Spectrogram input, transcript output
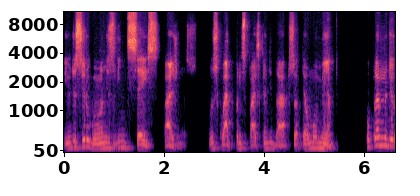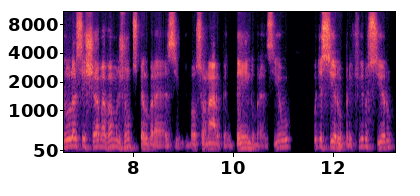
E o de Ciro Gomes, 26 páginas. os quatro principais candidatos até o momento. O plano de Lula se chama Vamos Juntos pelo Brasil, de Bolsonaro pelo bem do Brasil, o de Ciro Prefiro Ciro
